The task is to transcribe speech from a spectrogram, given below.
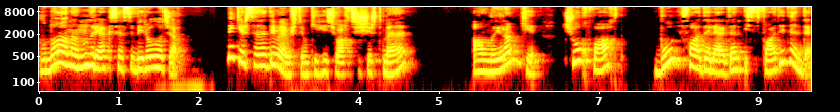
Buna ananın reaksiyası belə olacaq. Məgər sənə deməmişdim ki, heç vaxt şişirtmə? Anlayıram ki, çox vaxt bu ifadələrdən istifadə edəndə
